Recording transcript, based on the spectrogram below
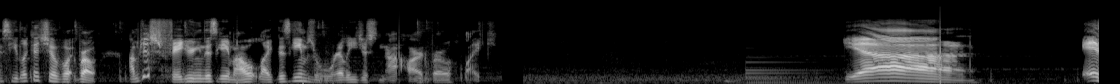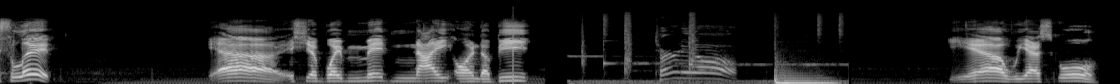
See, look at your boy, bro. I'm just figuring this game out. Like, this game's really just not hard, bro. Like, yeah, it's lit. Yeah, it's your boy Midnight on the beat. Turn it off. Yeah, we at school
